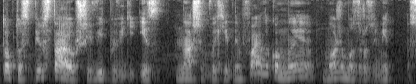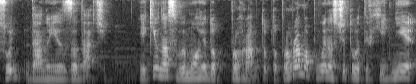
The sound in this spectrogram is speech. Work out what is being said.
Тобто, співставивши відповіді із нашим вихідним файликом, ми можемо зрозуміти суть даної задачі. Які в нас вимоги до програми? Тобто програма повинна зчитувати вхідні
